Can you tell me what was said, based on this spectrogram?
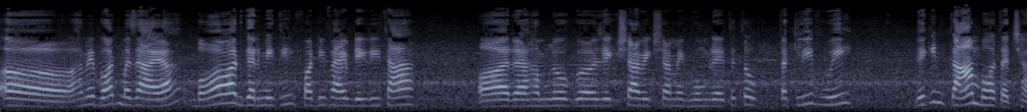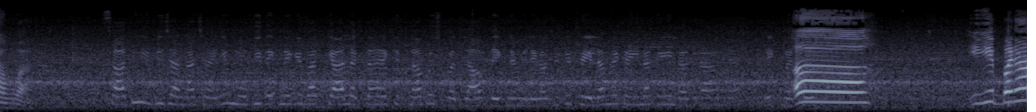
uh, हमें बहुत मज़ा आया। बहुत गर्मी थी 45 डिग्री था और हम लोग रिक्शा विक्शा में घूम रहे थे तो तकलीफ़ हुई लेकिन काम बहुत अच्छा हुआ। साथ ही ये भी जानना चाहेंगे मूवी देखने के बाद क्या लगता है कितना कुछ बदलाव देखने मिलेगा? क्योंकि ट्रेलर में कहीं ना कहीं लग रहा है एक आ, ये बड़ा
